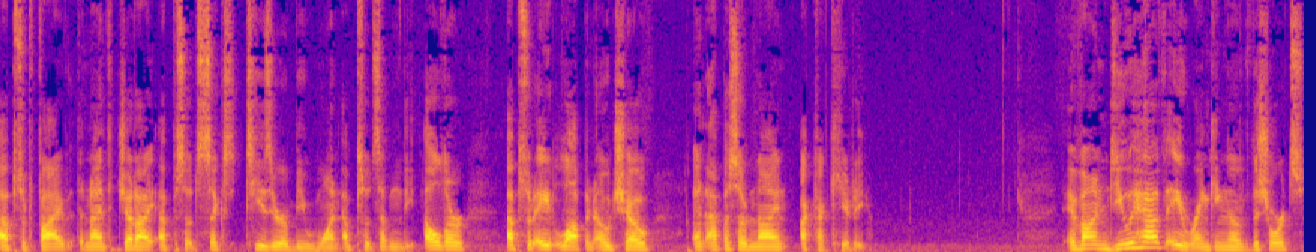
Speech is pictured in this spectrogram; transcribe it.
Episode five, the Ninth Jedi. Episode six, T zero B one. Episode seven, the Elder. Episode eight, Lop and Ocho, and episode nine, Akakiri. Yvonne, do you have a ranking of the shorts?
